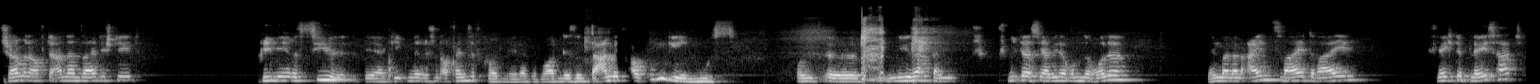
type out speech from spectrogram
Sherman auf der anderen Seite steht, primäres Ziel der gegnerischen Offensive Coordinator geworden ist und damit auch umgehen muss. Und äh, wie gesagt, dann spielt das ja wiederum eine Rolle. Wenn man dann ein, zwei, drei schlechte Plays hat,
